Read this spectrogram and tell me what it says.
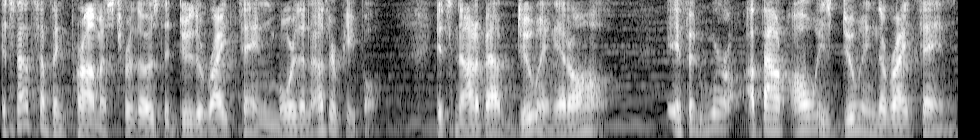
It's not something promised for those that do the right thing more than other people. It's not about doing at all. If it were about always doing the right thing,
